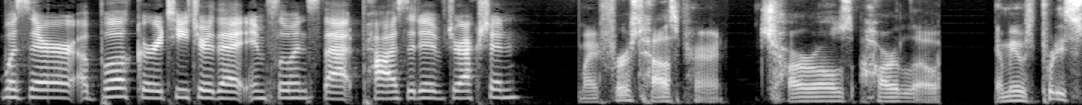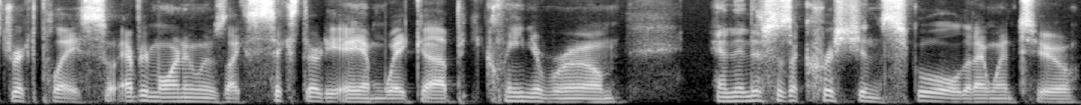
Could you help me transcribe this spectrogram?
Was there a book or a teacher that influenced that positive direction? My first house parent, Charles Harlow, I mean, it was pretty strict place. So every morning it was like 6:30 a.m. Wake up, clean your room, and then this was a Christian school that I went to,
